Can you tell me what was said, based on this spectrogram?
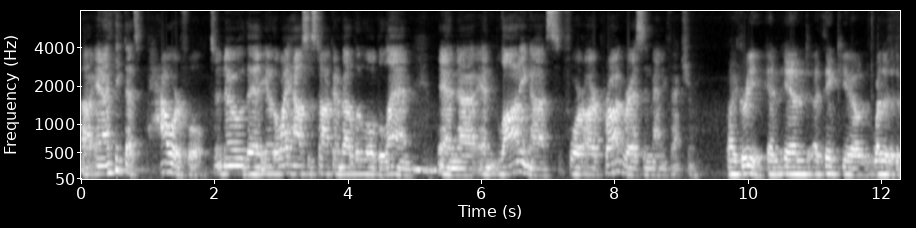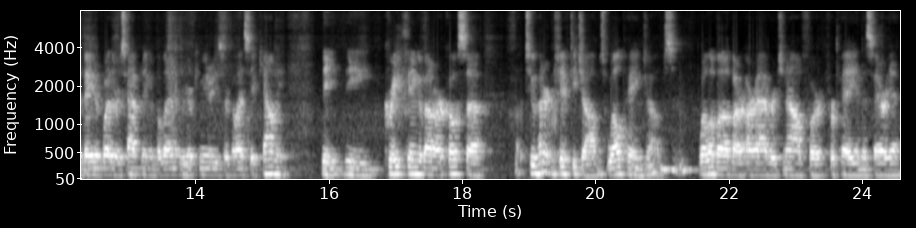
Uh, and I think that's powerful to know that you know the White House is talking about little old Belen Mhm. and uh, and lauding us for our progress in manufacturing. I agree, and and I think you know whether the debate of whether it's happening in Belen or your communities or Valencia County, the the great thing about Arcosa, uh, 250 jobs, well-paying jobs, well above our, our average now for for pay in this area,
